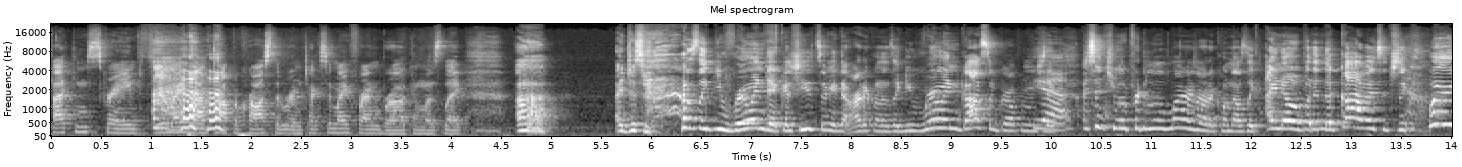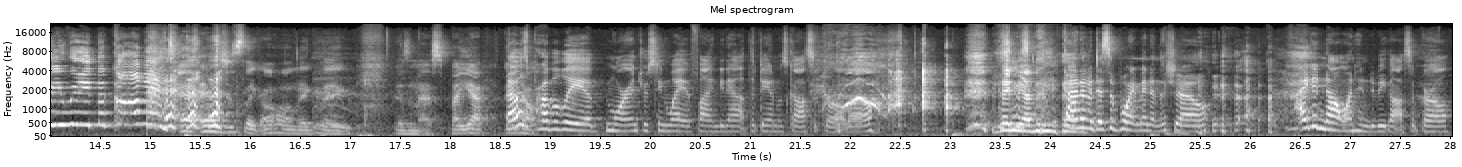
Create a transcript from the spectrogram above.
fucking screamed, threw my laptop across the room, texted my friend Brooke, and was like, "Uh." I just, I was like, you ruined it because she sent me the article and I was like, you ruined Gossip Girl for me. She's Yeah. like, I sent you a Pretty Little Liars article and I was like, I know, but in the comments. And she's like, where are you reading the comments? and it was just like a whole big thing. It was a mess. But yeah. I That was don't- probably a more interesting way of finding out that Dan was Gossip Girl, though. Then yeah, then kind of a disappointment in the show. I did not want him to be Gossip Girl.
